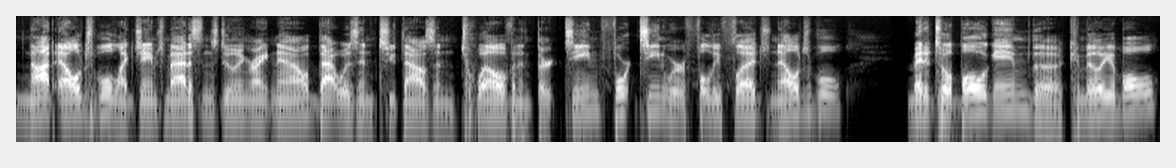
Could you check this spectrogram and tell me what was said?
not eligible like James Madison's doing right now. That was in 2012 and in 13. 14 we were fully fledged and eligible. Made it to a bowl game, the Camellia Bowl,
